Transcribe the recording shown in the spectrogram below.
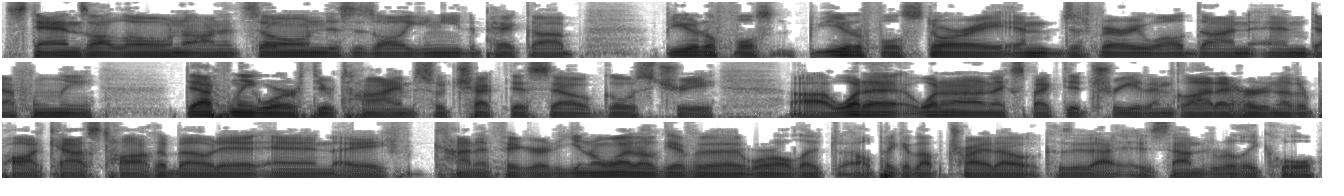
stands alone on its own. This is all you need to pick up. Beautiful, beautiful story, and just very well done, and definitely definitely worth your time. So check this out, Ghost Tree. Uh, what a what an unexpected treat. I'm glad I heard another podcast talk about it, and I kind of figured, you know what, I'll give it a whirl. I'll pick it up, try it out because it it sounded really cool,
